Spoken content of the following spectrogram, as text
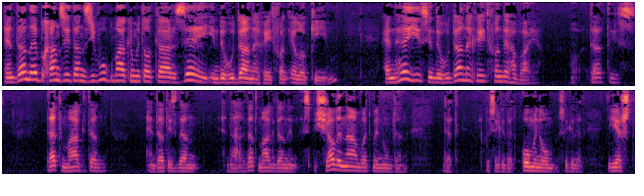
En dan gaan ze dan zivug maken met elkaar, zij in de hoedanigheid van Elohim, en hij is in de hoedanigheid van de Hawaii dat is, dat maakt dan, en dat is dan, dat maakt dan een speciale naam, wat men noemt dan, dat, wil zeggen dat, om en om, zeggen dat, eerst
